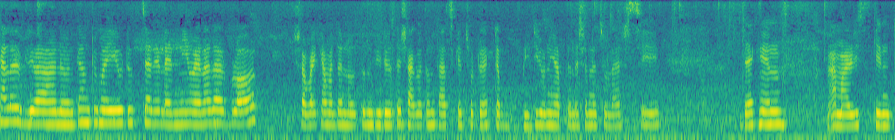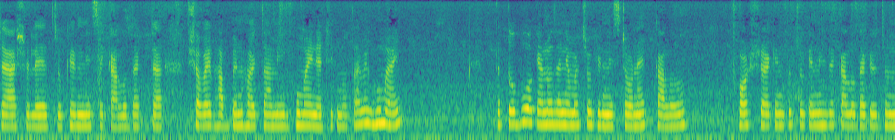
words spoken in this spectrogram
Hello everyone welcome to my YouTube channel and new another blog সবাইকে আমাদের নতুন ভিডিওতে স্বাগতম। তো আজকে ছোট একটা ভিডিও নিয়ে আপনাদের সামনে চলে আসছি। দেখেন, আমার স্কিনটা আসলে চোখের নিচে কালো দাগটা সবাই ভাববেন হয়তো আমি ঘুমাই না ঠিক মতো আমি ঘুমাই, তা তবুও কেন জানি আমার চোখের নিচটা অনেক কালো। ফর্সা, কিন্তু চোখের নিচে কালো দাগের জন্য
